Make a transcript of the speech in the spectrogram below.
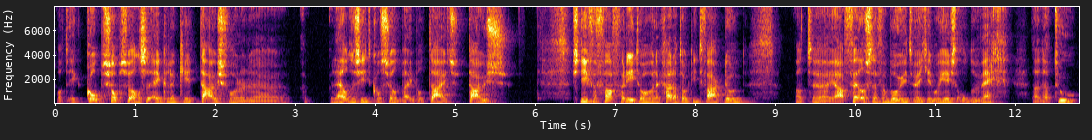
want ik kom soms wel eens een enkele keer thuis voor een, een helderziet consult bij iemand thuis. thuis. Is niet mijn favoriet hoor, want ik ga dat ook niet vaak doen. Want ja, veel te vermoeiend, weet je. moet je eerst onderweg naar naartoe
